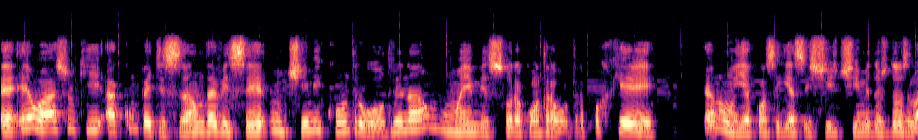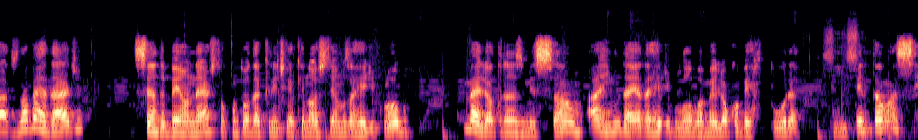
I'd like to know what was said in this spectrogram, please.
É, eu acho que a competição deve ser um time contra o outro e não uma emissora contra a outra, porque eu não ia conseguir assistir time dos dois lados. Na verdade, sendo bem honesto, com toda a crítica que nós temos à Rede Globo, a melhor transmissão ainda é da Rede Globo, a melhor cobertura. Sim, sim. Então, assim,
